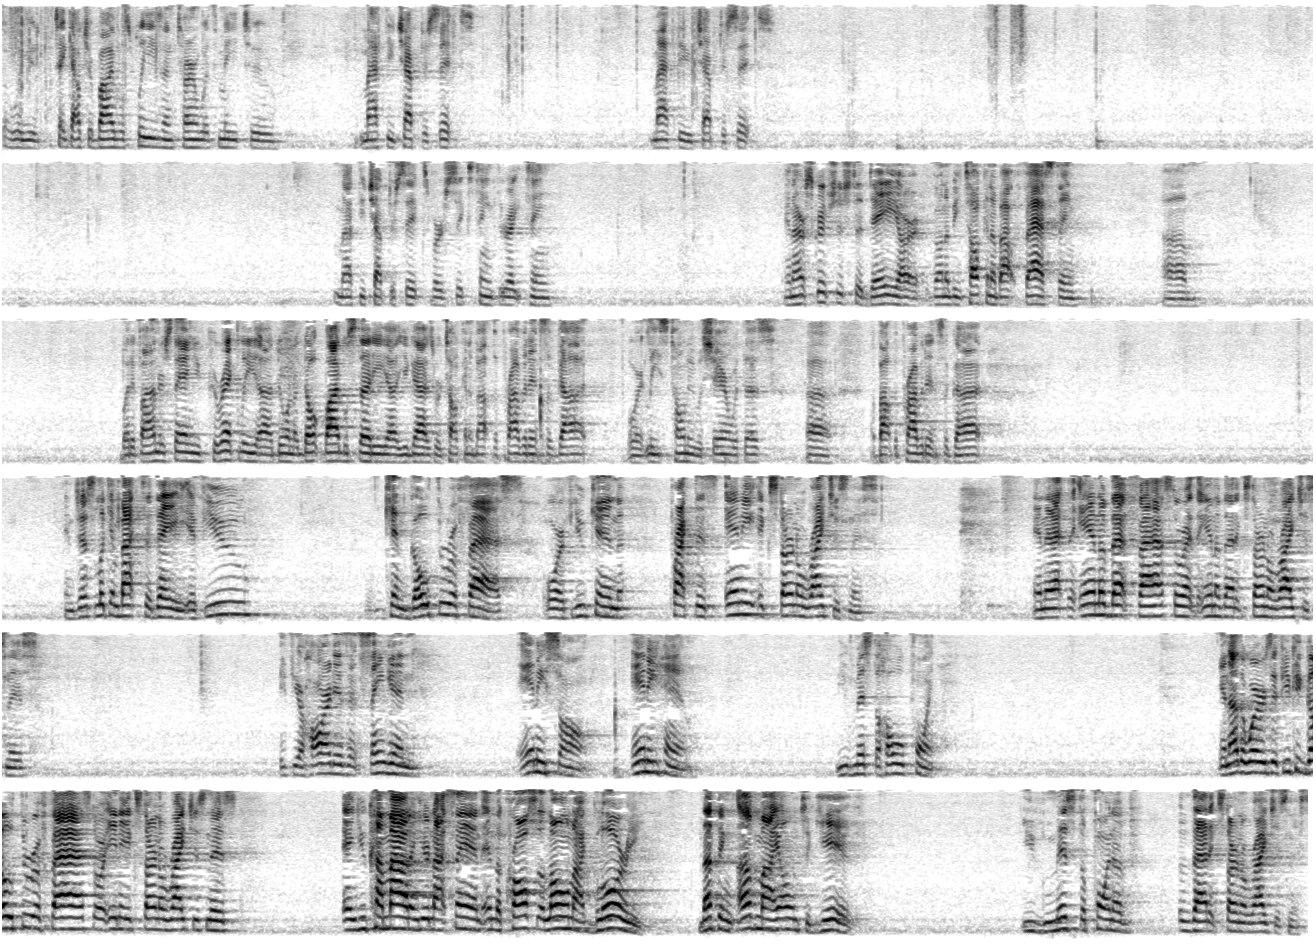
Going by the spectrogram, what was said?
So, will you take out your Bibles, please, and turn with me to Matthew chapter 6. Matthew chapter 6. Matthew chapter 6, verse 16 through 18. And our scriptures today are going to be talking about fasting. Um, but if I understand you correctly, uh, during adult Bible study, uh, you guys were talking about the providence of God, or at least Tony was sharing with us uh, about the providence of God. And just looking back today, if you can go through a fast, or if you can practice any external righteousness, and at the end of that fast or at the end of that external righteousness, if your heart isn't singing any song, any hymn, you've missed the whole point. In other words, if you could go through a fast or any external righteousness and you come out and you're not saying, In the cross alone I glory, nothing of my own to give, you've missed the point of that external righteousness.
